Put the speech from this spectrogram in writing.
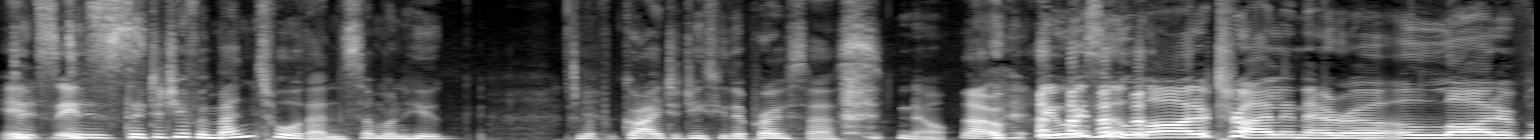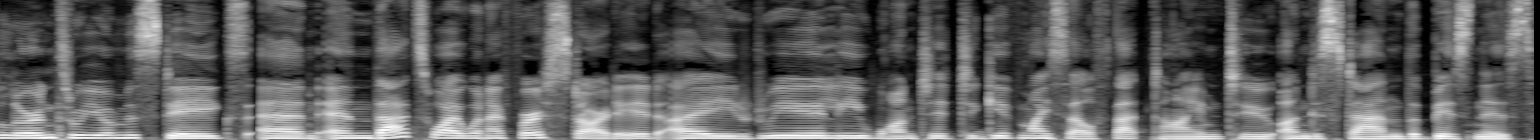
It's, did, it's, so did you have a mentor then? Someone who guided you through the process? No, no. it was a lot of trial and error, a lot of learn through your mistakes, and and that's why when I first started, I really wanted to give myself that time to understand the business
